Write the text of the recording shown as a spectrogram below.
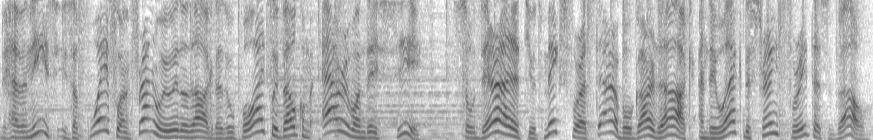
The Havanese is a playful and friendly little dog that will politely welcome everyone they see. So their attitude makes for a terrible guard dog and they lack the strength for it as well.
